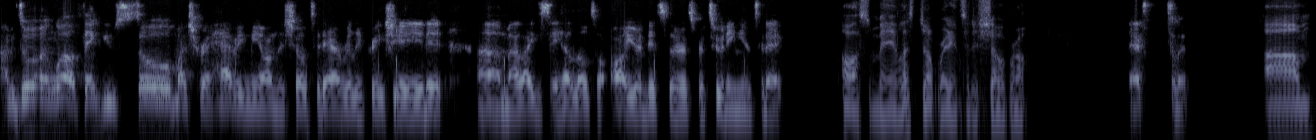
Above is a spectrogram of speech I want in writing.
I'm doing well. Thank you so much for having me on the show today. I really appreciate it. Um, I'd like to say hello to all your listeners for tuning in today. Awesome, man. Let's jump right into the show, bro. Excellent. Um,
